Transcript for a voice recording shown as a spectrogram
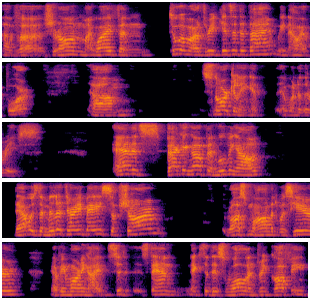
of uh, Sharon, my wife, and two of our three kids at the time. We now have four. Um, snorkeling at, at one of the reefs. And it's packing up and moving out. That was the military base of Sharm. Ras Muhammad was here. Every morning I'd sit, stand next to this wall and drink coffee.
